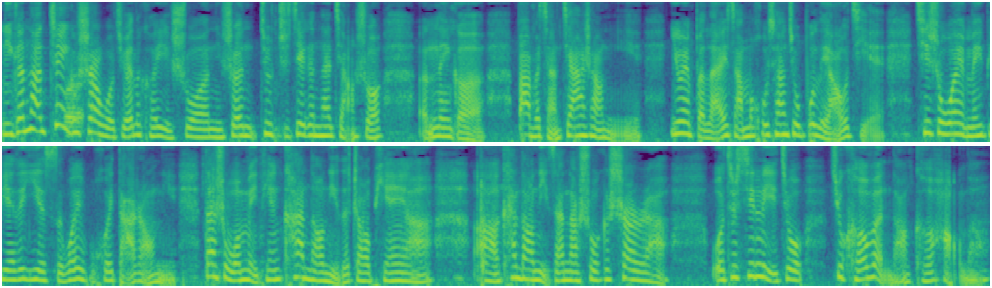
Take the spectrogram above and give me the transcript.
你跟他这个事儿，我觉得可以说，你说就直接跟他讲说，呃，那个爸爸想加上你，因为本来咱们互相就不了解，其实我也没别的意思，我也不会打扰你，但是我每天看到你的照片呀，啊，看到你在那说个事儿啊，我就心里就就可稳当可好了，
